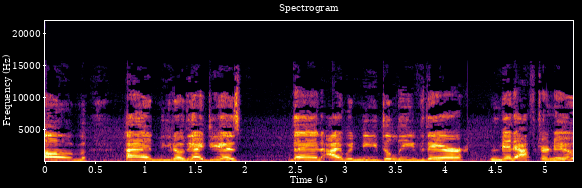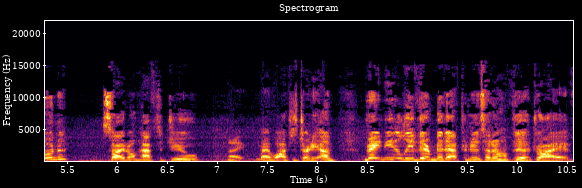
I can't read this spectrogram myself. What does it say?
um, and you know, the idea is then I would need to leave there mid afternoon so I don't have to do my, my watch is dirty. Um, I may need to leave there mid-afternoon so I don't have to drive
